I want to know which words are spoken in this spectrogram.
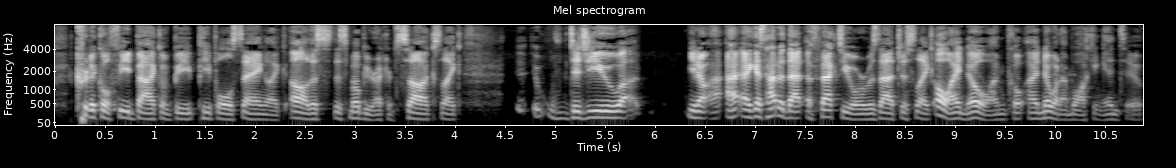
critical feedback of be- people saying like, "Oh, this this Moby record sucks," like, did you, uh, you know, I, I, guess how did that affect you, or was that just like, "Oh, I know, I'm, I know what I'm walking into."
